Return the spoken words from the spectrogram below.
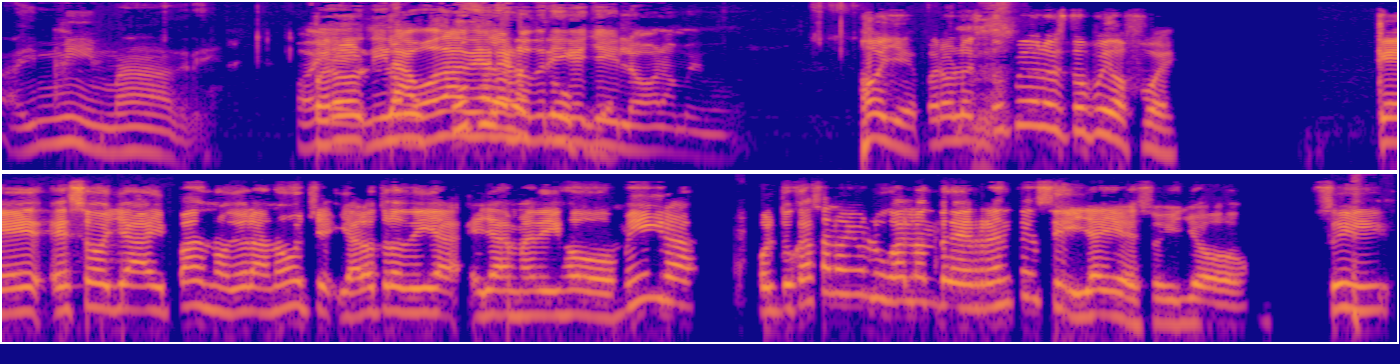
Ay, mi madre. Oye, Pero ni lo la boda de estúpido Ale lo Rodríguez estúpido. J-Lo ahora mismo. Oye, pero lo estúpido, lo estúpido fue que eso ya y pan nos dio la noche y al otro día ella me dijo, mira, por tu casa no hay un lugar donde renten silla y eso. Y yo, sí,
